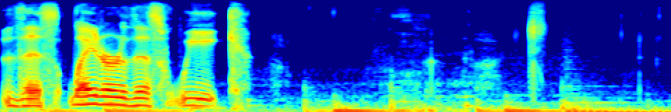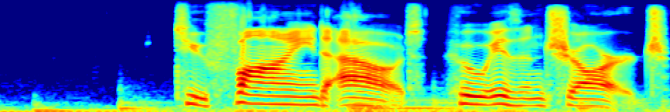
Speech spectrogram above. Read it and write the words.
this later this week to find out who is in charge.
